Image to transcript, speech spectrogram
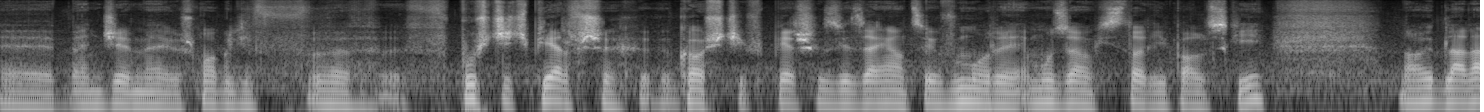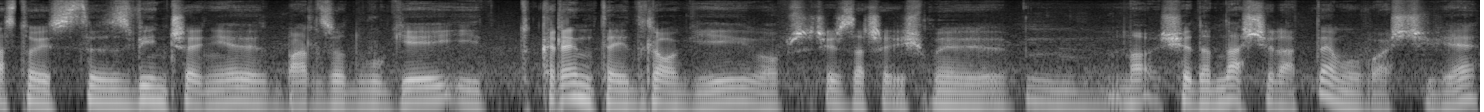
y, będziemy już mogli wpuścić pierwszych gości, pierwszych zwiedzających w mury Muzeum Historii Polski. No dla nas to jest zwieńczenie bardzo długiej i krętej drogi, bo przecież zaczęliśmy mm, no, 17 lat temu właściwie.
